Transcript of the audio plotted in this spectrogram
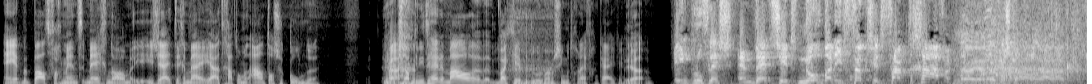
En je hebt een bepaald fragment meegenomen. Je- zei tegen mij, ja, het gaat om een aantal seconden. Maar Ja. ik snapte niet helemaal eh, wat je bedoelde. Maar misschien moet ik gewoon even gaan kijken. Ja, Eén proefles en that's it. Nobody fucks it. Frank de Graven. Nou ja, dat is taal. Ja, dat-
